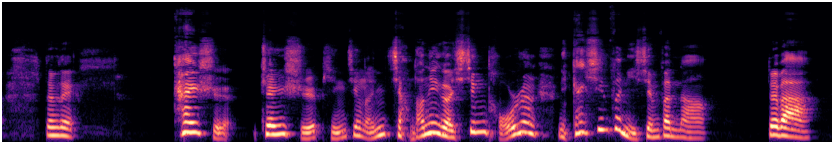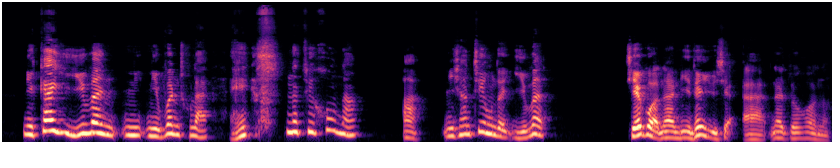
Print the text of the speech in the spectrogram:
对不对？开始真实平静了，你讲到那个心头上，你该兴奋，你兴奋呢，对吧？你该疑问，你你问出来，哎，那最后呢？你像这样的疑问，结果呢？你的语气，哎，那最后呢？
